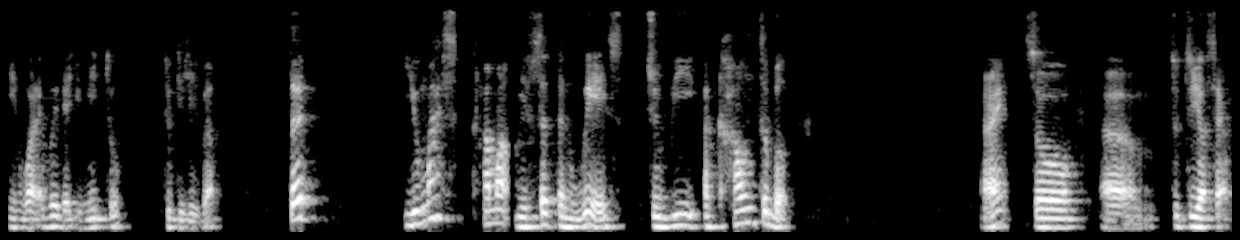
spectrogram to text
in whatever that you need to to deliver. Third, you must come up with certain ways to be accountable. All right, so um, to, to yourself.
